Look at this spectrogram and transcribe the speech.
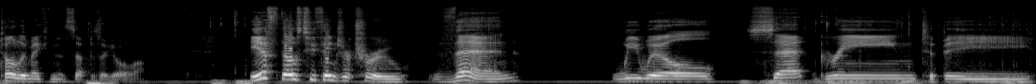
Totally making this up as I go along. If those two things are true, then we will set green to be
